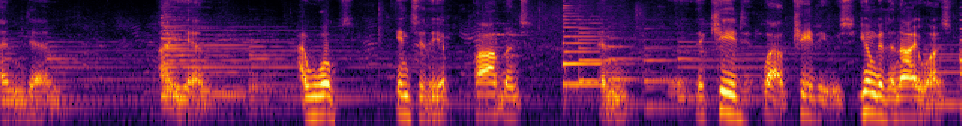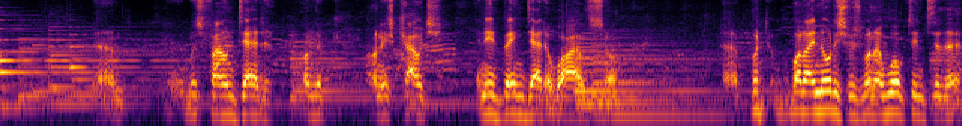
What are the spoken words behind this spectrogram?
and um, I, um, I walked into the apartment, and the kid, well, kid, he was younger than I was, um, was found dead on the on his couch, and he'd been dead a while. So, uh, but what I noticed was when I walked into the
